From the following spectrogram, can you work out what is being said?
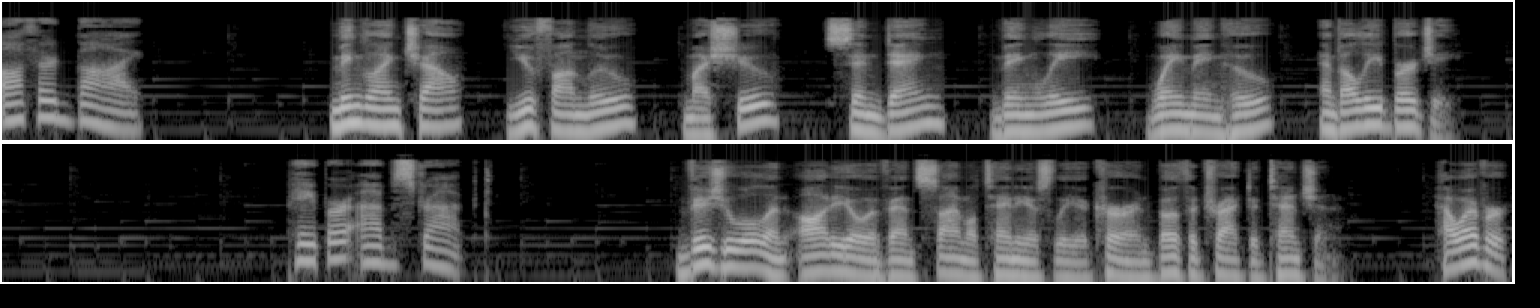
Authored by Minglang Qiao, Yufan Liu, Maishu, Xin Deng, Bing Li, Weiming Hu, and Ali Borji. Paper Abstract Visual and audio events simultaneously occur and both attract attention. However,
